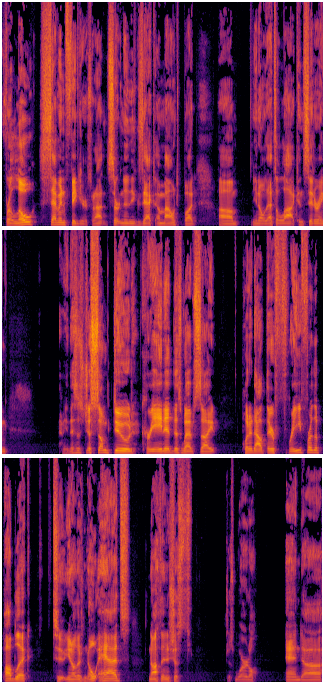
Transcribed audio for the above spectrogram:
for low seven figures. We're not certain of the exact amount, but um, you know that's a lot considering. I mean, this is just some dude created this website, put it out there free for the public. To you know, there's no ads, nothing. It's just just Wordle, and uh,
